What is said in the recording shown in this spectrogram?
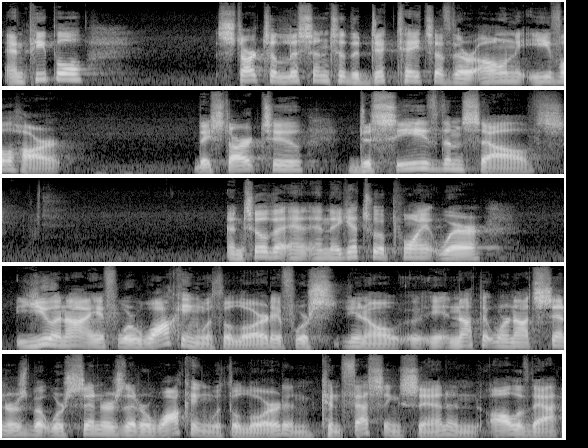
And people start to listen to the dictates of their own evil heart. They start to deceive themselves until the, and, and they get to a point where you and I, if we're walking with the Lord, if we're, you know, not that we're not sinners, but we're sinners that are walking with the Lord and confessing sin and all of that,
